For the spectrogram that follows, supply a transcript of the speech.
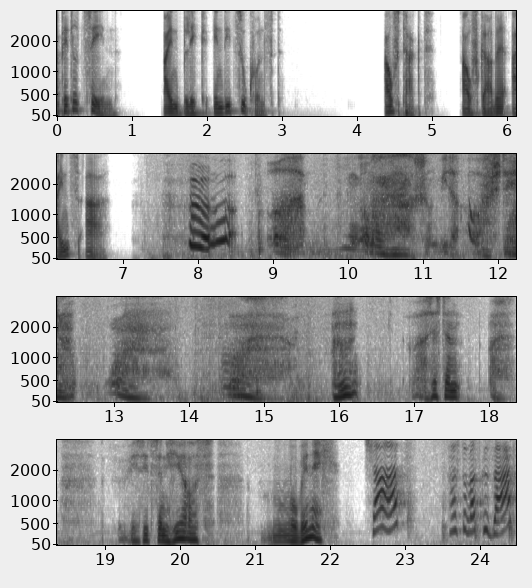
Kapitel 10 Ein Blick in die Zukunft Auftakt Aufgabe 1a Ach, schon wieder aufstehen. Hm? Was ist denn. Wie sieht's denn hier aus? Wo bin ich? Schatz, hast du was gesagt?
